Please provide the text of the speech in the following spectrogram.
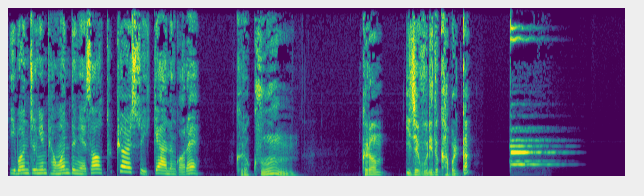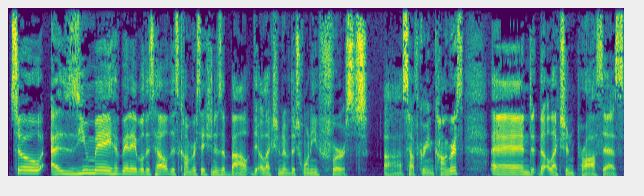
입원 중인 병원 등에서 투표할 수 있게 하는 거래. 그렇군. 그럼 이제 우리도 가볼까? So, as you may have been able to tell, this conversation is about the election of the 21st uh, South Korean Congress and the election process.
